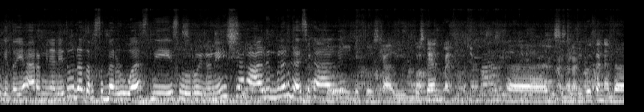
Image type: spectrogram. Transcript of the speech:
gitu ya Armina Dewi itu udah tersebar luas di seluruh Indonesia. Kak Aldin bener gak sih Kak Aldin? betul betul sekali terus kan eh, di sini juga kan ada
